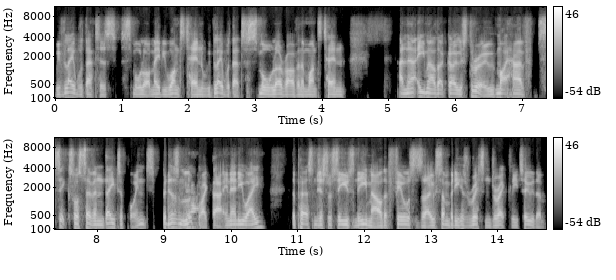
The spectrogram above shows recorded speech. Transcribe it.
We've labeled that as small or maybe 1 to 10. We've labeled that as smaller rather than 1 to 10. And that email that goes through might have six or seven data points, but it doesn't look yeah. like that in any way. The person just receives an email that feels as though somebody has written directly to them.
